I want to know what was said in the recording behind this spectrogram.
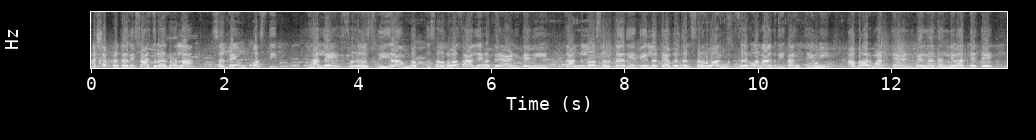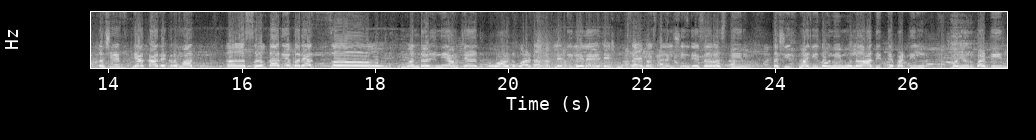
अशा प्रकारे साजरा झाला. सगळे उपस्थित झाले. श्री श्रीराम भक्त सर्वच आले होते आणि त्यांनी चांगलं सहकार्य केलं. त्याबद्दल सर्व सर्व नागरिकांचे मी आभार मानते आणि त्यांना धन्यवाद देते. तसेच या कार्यक्रमात सहकार्य बऱ्याच मंडळींनी आमच्या वॉर्ड वॉर्डामधले दिलेले आहे देशमुख साहेब असतील शिंदे सर असतील तशीच माझी दोन्ही मुलं आदित्य पाटील मयूर पाटील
